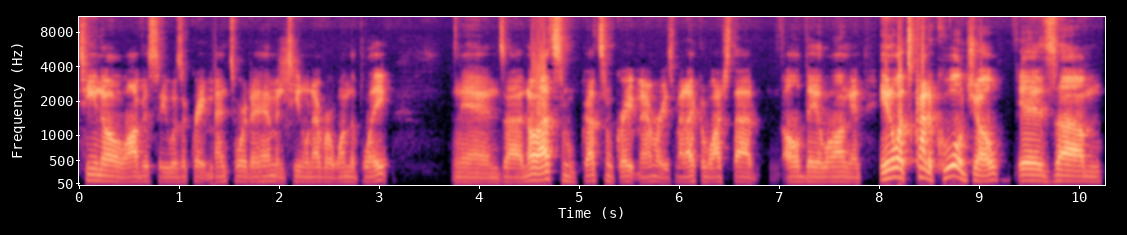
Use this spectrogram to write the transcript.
Tino obviously was a great mentor to him and Tino never won the plate. And uh, no, that's some that's some great memories, man. I could watch that all day long. And you know what's kind of cool, Joe, is um,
